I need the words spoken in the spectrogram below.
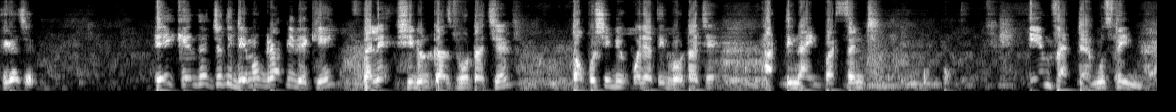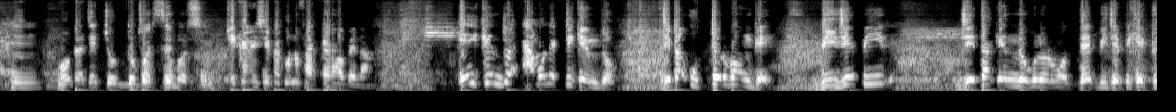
ঠিক আছে? এই কেন্দ্রের যদি ডেমোগ্রাফি দেখি তাহলে শিডিউল কাস্ট ভোট আছে তপশিলি উপজাতির ভোট আছে thirty nine percent M factor মুসলিম ভোট আছে চোদ্দ চোদ্দ পার্সেন্ট পার্সেন্ট এখানে সেটা কোনো ফ্যাক্টর হবে না। এই কেন্দ্র এমন একটি কেন্দ্র যেটা উত্তরবঙ্গে বিজেপির জেতা কেন্দ্রগুলোর মধ্যে বিজেপিকে একটু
